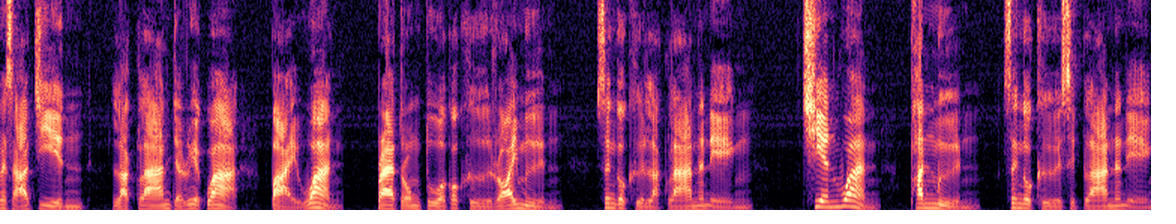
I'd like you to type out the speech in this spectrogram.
ภาษาจีน หลักล้านจะเรียกว่า ป่ายว่าน แปลตรงตัวก็คือร้อยหมื่นซึ่งก็คือหลักล้านนั่นเอง เชียนว่านพันหมื่น ซึ่งก็คือ 10 ล้านนั่นเอง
